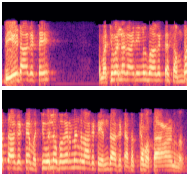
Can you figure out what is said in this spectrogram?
വീടാകട്ടെ മറ്റു വല്ല കാര്യങ്ങളുമാകട്ടെ സമ്പത്താകട്ടെ മറ്റു വല്ല ഉപകരണങ്ങളാകട്ടെ എന്താകട്ടെ അതൊക്കെ മത്താണെന്നാണ്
